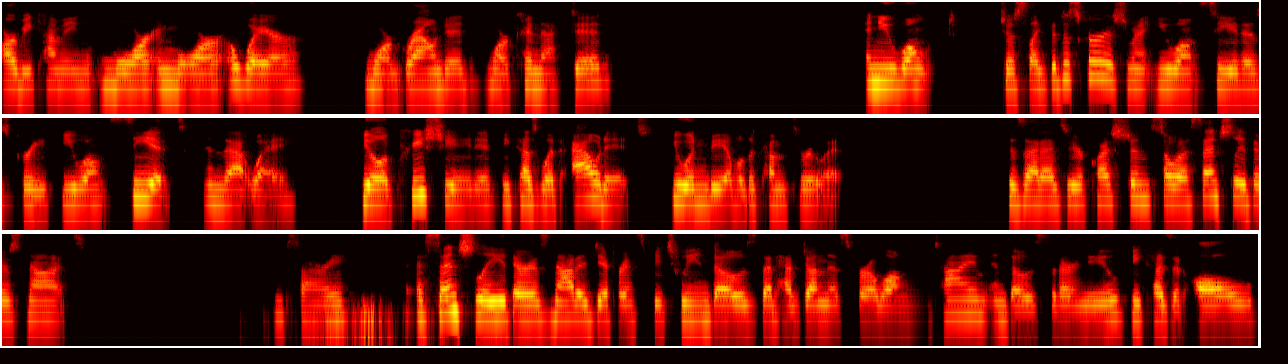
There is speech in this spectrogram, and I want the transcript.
are becoming more and more aware more grounded more connected. And you won't just like the discouragement you won't see it as grief. You won't see it in that way. You'll appreciate it because without it you wouldn't be able to come through it does that answer your question? So essentially there's not i'm sorry. Essentially there is not a difference between those that have done this for a long time and those that are new because it all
